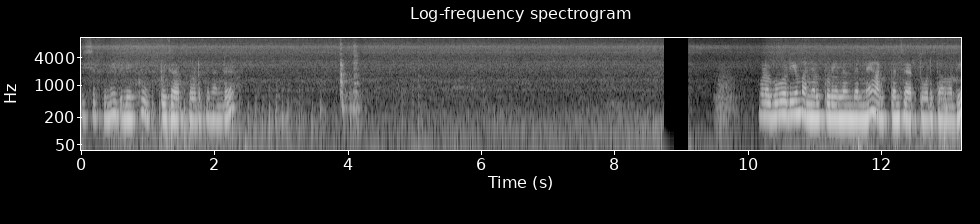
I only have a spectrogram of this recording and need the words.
ആവശ്യത്തിന് ഇതിലേക്ക് ഉപ്പ് ചേർത്ത് കൊടുക്കുന്നുണ്ട്. മുളക് പൊടിയും മഞ്ഞൾപ്പൊടിയെല്ലാം തന്നെ അല്പം ചേർത്ത് കൊടുത്താൽ മതി.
